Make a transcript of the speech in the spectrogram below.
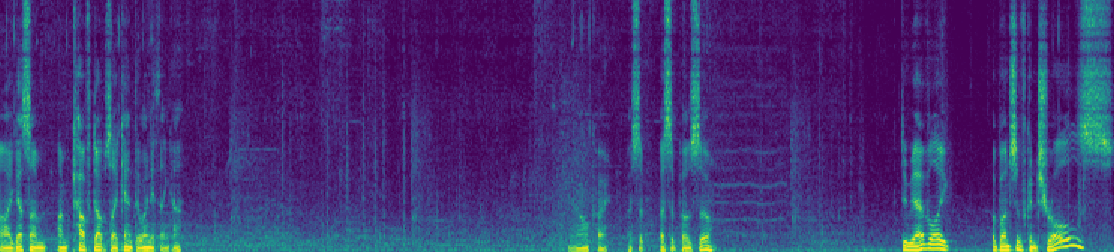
Oh, I guess I'm I'm cuffed up, so I can't do anything, huh? Yeah, okay. I, su I suppose so. Do we have, like, a bunch of controls?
